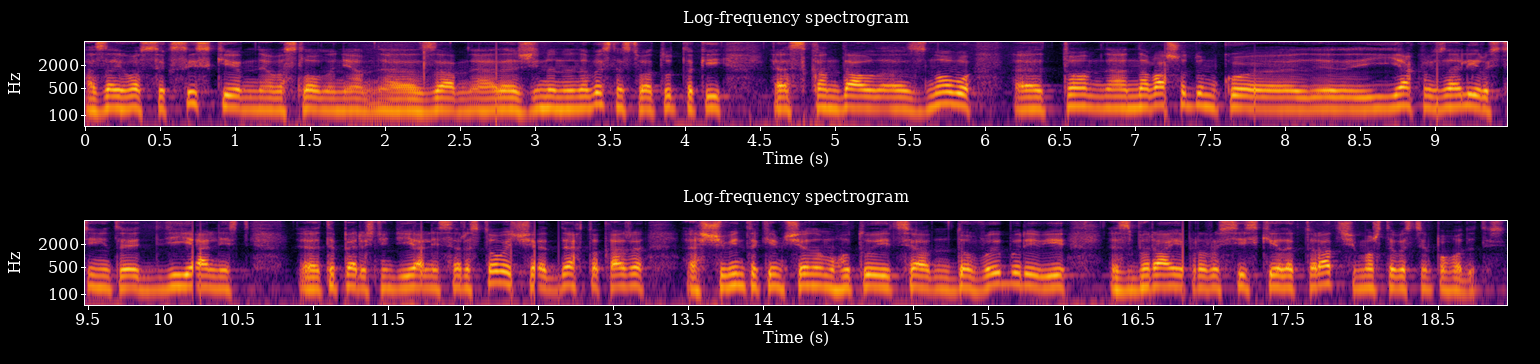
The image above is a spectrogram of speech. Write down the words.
за його сексистські е, висловлення за жіноненависництво. А тут такий скандал знову. То на вашу думку, як ви взагалі розцінюєте діяльність теперішню діяльність Арестовича? Дехто каже, що він таким чином готується до виборів і збирає проросійський електорат. Чи можете ви з цим погодитись?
